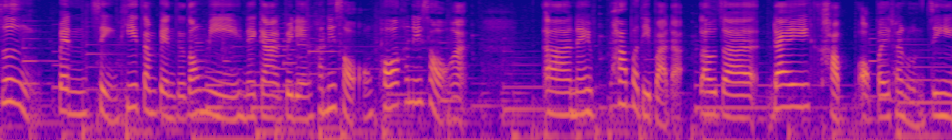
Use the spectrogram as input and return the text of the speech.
ซึ่งเป็นสิ่งที่จำเป็นจะต้องมีในการไปเรียนขั้นที่ 2 เพราะว่าขั้นที่2อะในภาคปฏิบัติอะเราจะได้ขับออกไปถนนจริง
